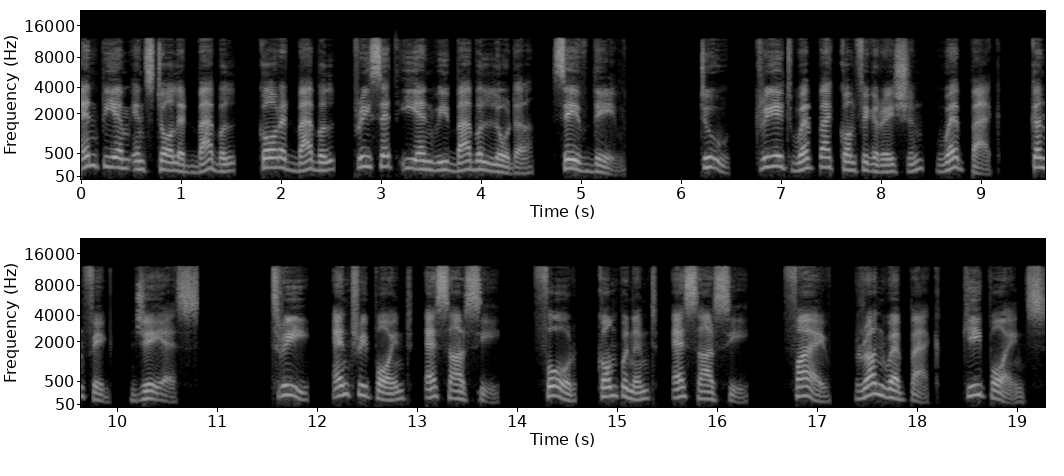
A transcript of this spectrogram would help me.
npm install at Babel, core at Babel, preset env Babel Loader, save Dev. 2. Create Webpack configuration, Webpack, config, JS. 3. Entry point, SRC. 4. Component, SRC. 5. Run Webpack. Key points.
